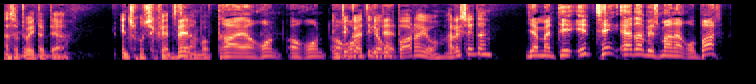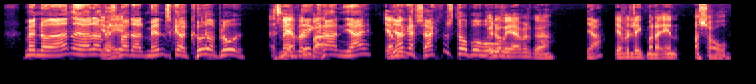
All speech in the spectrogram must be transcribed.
Altså, du ved, den der introsekvens der. Hvem Hvor... drejer rundt og rundt Jamen, og det gør rundt de der den? robotter jo. Har du ikke set den? Jamen, det er et ting er der, hvis man er robot, men noget andet er der, Ja, hvis ja. man er et menneske af kød og blod. Altså, men jeg vil det bare... kan jeg. Jeg, Jeg jeg vil- kan sagtens stå på Ved hovedet. du, hvad jeg vil gøre? Ja. Jeg vil lægge mig derind og sove.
